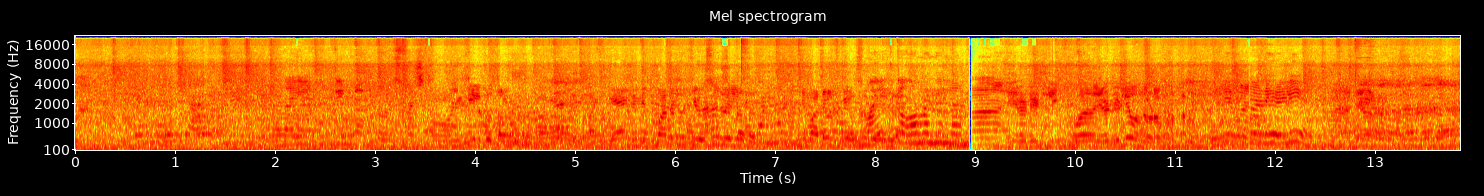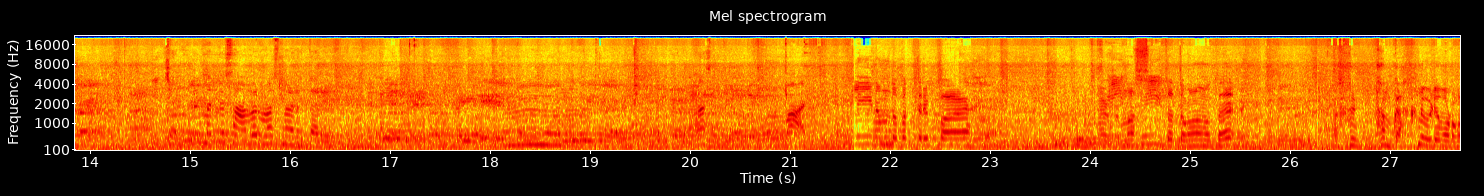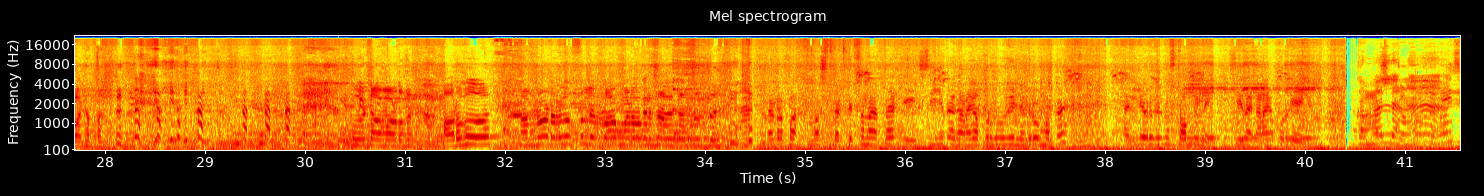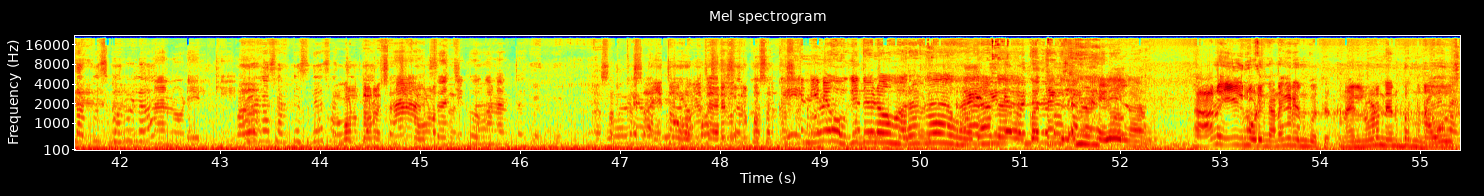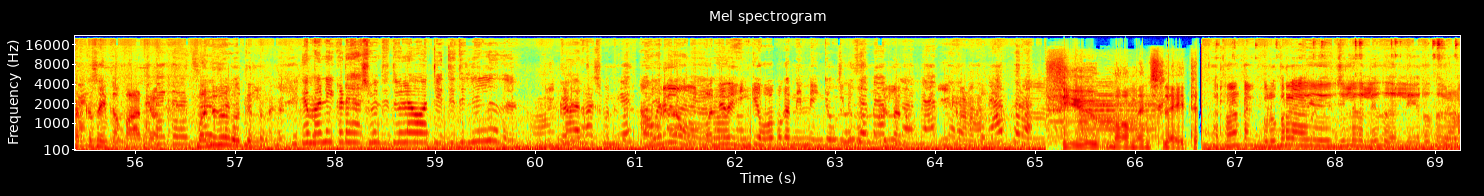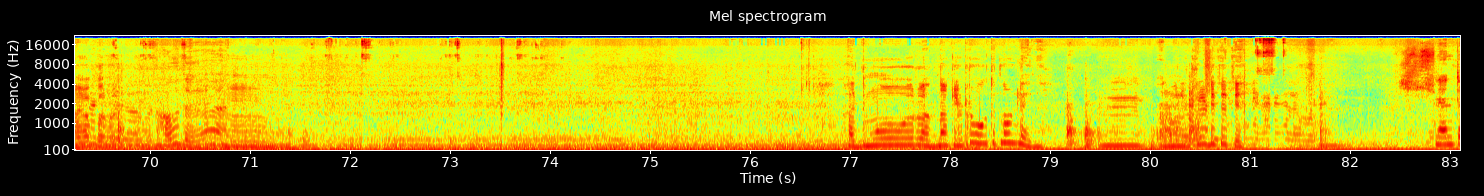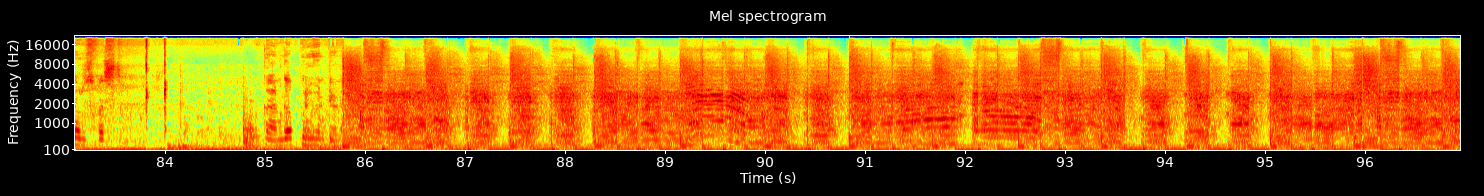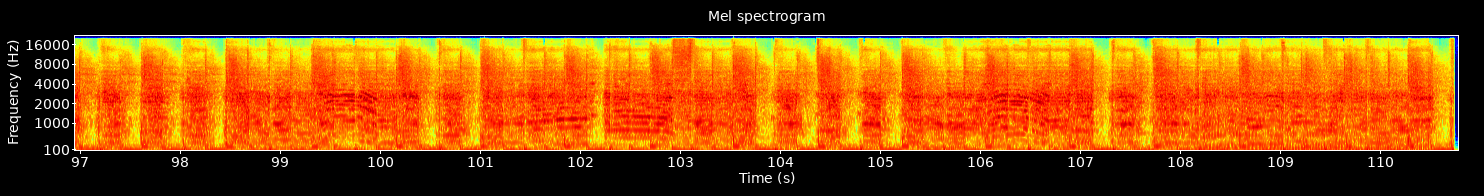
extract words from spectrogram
ಇಲ್ಲಿ ಕೂತಾಳ ಹಂಗೆ ನಿಮ್ಮ ಮಾತಾಡೋದು ಕೇಳಿಸೋದಿಲ್ಲ ಅದು. ನಿಮ್ಮ ಮಾತಾಡೋದು ಕೇಳಿಸೋದಿಲ್ಲ. ಎರಡು ಇಡ್ಲಿ ಎರಡು ಇಡ್ಲಿ ಒಂದು ಹೊಡೆ ಕೊಡ್ತಾರೆ ನಾನು ಹೇಳಿ ಈ ಚಟ್ನಿ ಮತ್ತೆ ಸಾಂಬಾರು ಮಸ್ತ್ ಮಾಡಿರ್ತಾರೆ ಇಲ್ಲಿ ನಮ್ದು ಬತ್ತರಿಪ್ಪ ಮಸ್ತ್ ತಗೊಂಡು ಮತ್ತೆ ನಮ್ಮ ಕಾಕನ ವಿಡಿಯೋ ಮಾಡ್ಕೊಳಕತ್ತ. ಊಟ ಮಾಡೋದು. ಅವ್ರಿಗೂ ನಮ್ಮ ನೋಡ್ರಿಗೂ ಫುಲ್ ಬ್ಲಾಗ್ ಮಾಡ್ಬೇಕಂತ ಸಾಧ್ಯತೆ ಅನ್ಸುತ್ತೆ. ನೋಡ್ರಪ್ಪ ಮಸ್ತ್ ಟಿಫನ್ ಆತ. ಈಗ ಸೀದಾ ಗಣಗಪುರ್ಗೆ ಹೋಗಿ ನಿಂದ್ರು ಮತ್ತೆ ಅಲ್ಲಿವರೆಗೂ ಸ್ಟಾಪ್ ಇಲ್ಲ. ಸೀದಾ ಗಣಗಪುರ್ಗೆ ಈಗ ನೋಡಿ ನನಗೆ ಏನು ಗೊತ್ತಿತ್ತು? ನಾನು ಇಲ್ಲಿ ನೋಡಿ ನೆನಪು ಬಂದು ನಾವು ಸರ್ಕಸ್ ಐತಪ್ಪ ಅಂತ. ಹೇಳಿ ಬಂದಿದ್ದು ಗೊತ್ತಿಲ್ಲ ನನಗೆ. ಏ ಮನೆ ಈ ಕಡೆ ಹಸಿ ಬಂದಿದ್ವಲ್ಲ ಅವತ್ತು ಇದ್ದಿದ್ದಿಲ್ಲ ಅದು? ಈ ಕಡೆ ಹಸಿ ಬಂದಿದ್ದೆ ನೋಡಿಲ್ಲ ನಾವು ಹಿಂಗೆ ಹೋಗ್ಬೇಕಾದ್ರೆ ನಿನ್ನೆ ಹಿಂಗೆ ಹೋಗಿದ್ದೀವಿ ನೋಡಿಲ್ಲ ಈ ಕಾಣುತ್ತದೆ Few moments later. Karnataka Gulbarga ಜಿಲ್ಲೆದಲ್ಲಿ ಇದೆ ಅಲ್ಲಿ ಇರೋದು ಗಣಗಪುರ ಹೌದು. ಹದಿಮೂರು ಹದಿನಾಲ್ಕು ಲೀಟ್ರ್ ಹೋಗ್ತೈತೆ ನೋಡ್ಲಿ ಇದು. ಹದಿಮೂರು ಲೀಟ್ರ್ ಹಿಡಿತೈತಿ. ನಾನು ತೋರಿಸ್ ಫಸ್ಟ್ ಕನಗಾಪುರಿ ಹೊಂಟೇಣ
